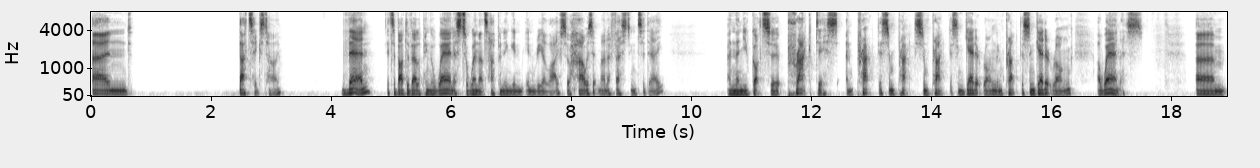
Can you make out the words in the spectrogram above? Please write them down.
And that takes time. Then it's about developing awareness to when that's happening in, in real life. So, how is it manifesting today? And then you've got to practice and practice and practice and practice and get it wrong and practice and get it wrong. Awareness um,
